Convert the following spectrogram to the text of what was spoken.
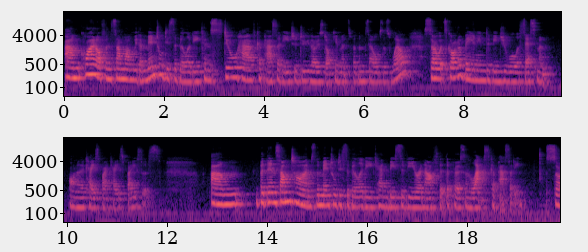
Um, quite often, someone with a mental disability can still have capacity to do those documents for themselves as well. So it's got to be an individual assessment on a case by case basis. Um, but then sometimes the mental disability can be severe enough that the person lacks capacity. So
